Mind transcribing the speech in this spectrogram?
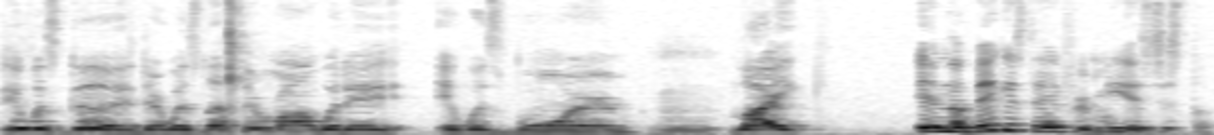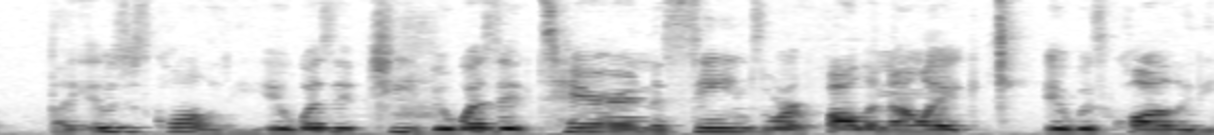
it was good. There was nothing wrong with it. It was warm. Mhm. Like, and the biggest thing for me is just the like it was just quality. It wasn't cheap. It wasn't tearing. The seams weren't falling out. Like it was quality.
